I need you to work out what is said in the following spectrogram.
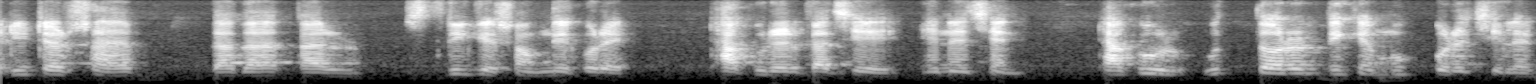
এডিটর সাহেব দাদা তার স্ত্রীকে সঙ্গে করে ঠাকুরের কাছে এনেছেন। ঠাকুর উত্তরের দিকে মুখ করেছিলেন।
